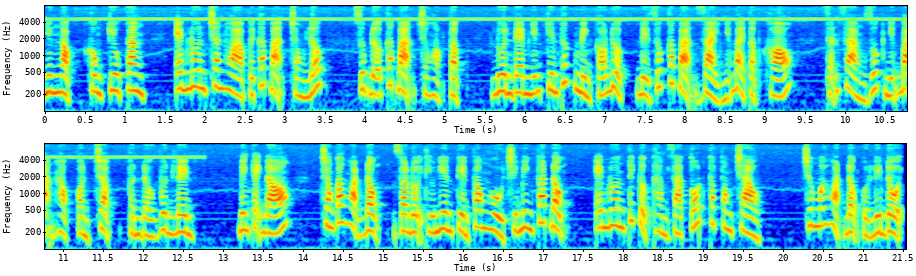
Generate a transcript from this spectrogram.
nhưng Ngọc không kiêu căng, em luôn chăn hòa với các bạn trong lớp, giúp đỡ các bạn trong học tập, luôn đem những kiến thức mình có được để giúp các bạn giải những bài tập khó, sẵn sàng giúp những bạn học còn chậm phấn đấu vươn lên. Bên cạnh đó, trong các hoạt động do đội thiếu niên tiền phong Hồ Chí Minh phát động, em luôn tích cực tham gia tốt các phong trào. Trước mỗi hoạt động của liên đội,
